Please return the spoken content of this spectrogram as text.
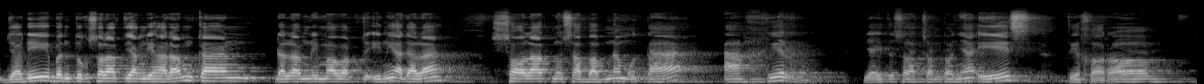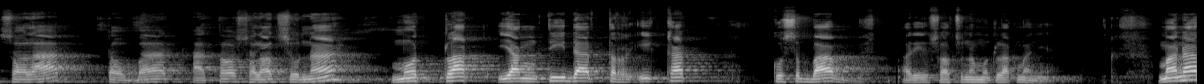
Jadi bentuk sholat yang diharamkan dalam lima waktu ini adalah sholat nusababna muta akhir yaitu sholat contohnya is tikharoh sholat taubat atau sholat sunnah mutlak yang tidak terikat ku sebab. Hari sholat sunnah mutlak mana mana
